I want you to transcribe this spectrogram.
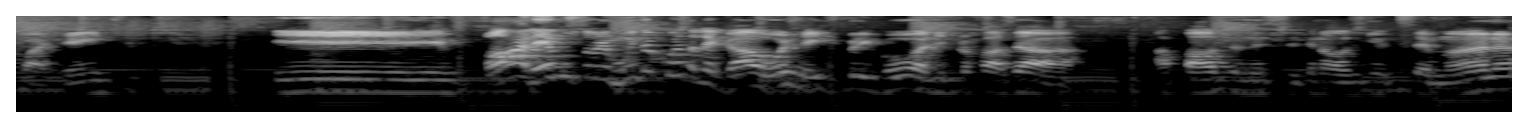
com a gente. E falaremos sobre muita coisa legal hoje. A gente brigou ali para fazer a, a pauta nesse finalzinho de semana.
